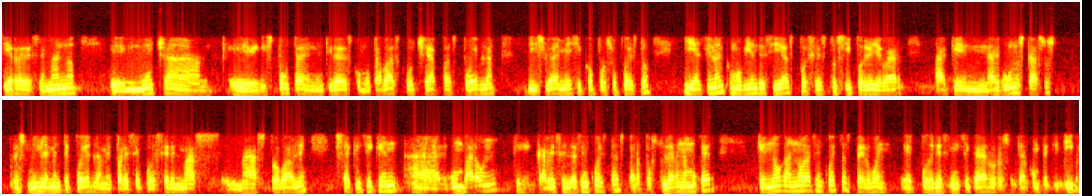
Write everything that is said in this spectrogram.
cierre de semana, eh, mucha eh, disputa en entidades como Tabasco, Chiapas, Puebla y Ciudad de México, por supuesto. Y al final, como bien decías, pues esto sí podría llevar a que en algunos casos, presumiblemente Puebla, me parece puede ser el más el más probable, sacrifiquen a algún varón que encabece las encuestas para postular a una mujer que no ganó las encuestas, pero bueno, eh, podría significar o resultar competitiva.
